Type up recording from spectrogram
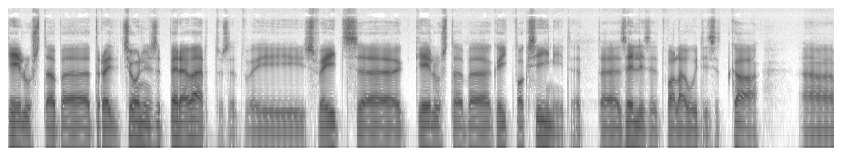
keelustab äh, traditsioonilised pereväärtused või Šveits äh, keelustab äh, kõik vaktsiinid, et sellised valeuudised ka äh,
